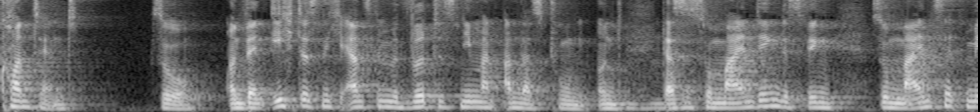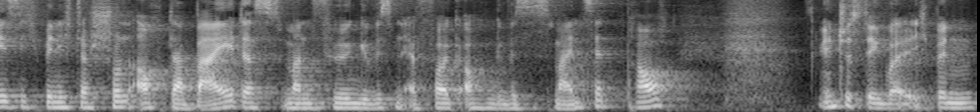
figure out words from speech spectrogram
Content. So. Und wenn ich das nicht ernst nehme, wird es niemand anders tun. Und das ist so mein Ding. Deswegen, so Mindset-mäßig bin ich da schon auch dabei, dass man für einen gewissen Erfolg auch ein gewisses Mindset braucht. Interesting, weil ich bin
